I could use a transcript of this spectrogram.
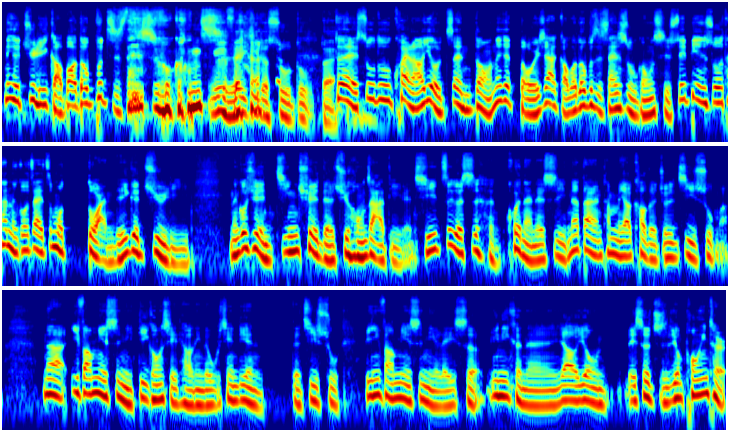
那个距离搞不好都不止三十五公尺，因为飞机的速度，对对，速度快，然后又有震动，那个抖一下搞不好都不止三十五公尺，所以变说它能够在这么短的一个距离，能够去很精确的去轰炸敌人，其实这个是很困难的事情。那当然他们要靠的就是技术嘛。那一方面是你地空协调，你的无线电。的技术，另一方面是你镭射，因为你可能要用镭射值，用 pointer，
